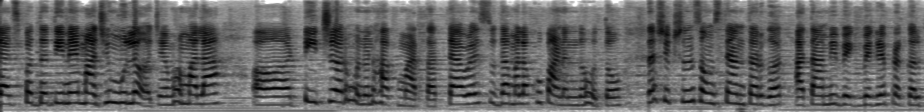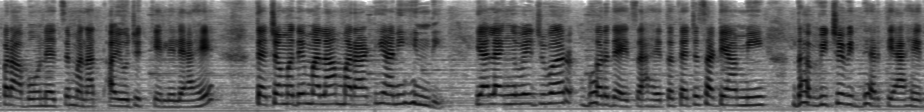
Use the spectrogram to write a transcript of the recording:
त्याच पद्धतीने माझी मुलं जेव्हा मला टीचर म्हणून हाक मारतात त्यावेळेस सुद्धा मला खूप आनंद होतो. तर शिक्षण संस्थेअंतर्गत आता आम्ही वेगवेगळे प्रकल्प राबवण्याचे मनात आयोजित केलेले आहे. त्याच्यामध्ये मला मराठी आणि हिंदी या लँग्वेजवर भर द्यायचा आहे. तर त्याच्यासाठी आम्ही दहावीचे विद्यार्थी आहेत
